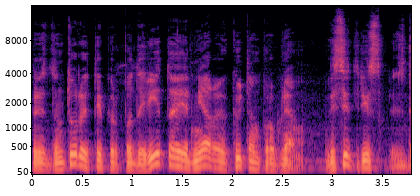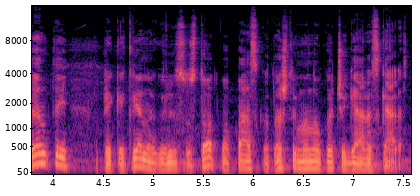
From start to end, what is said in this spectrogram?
prezidentūrai taip ir padaryta ir nėra jokių ten problemų. Visi trys prezidentai, prie kiekvieno gali sustoti, papasakot, aš tai manau, kad čia geras kelias.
